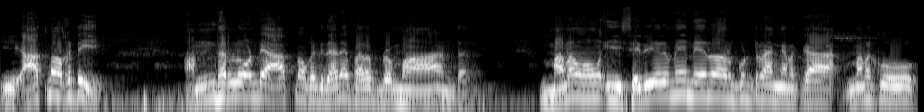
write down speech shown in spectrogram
ఈ ఆత్మ ఒకటి. అందరిలో ఉండే ఆత్మ ఒకటి దానే పరబ్రహ్మ అంటారు. మనం ఈ శరీరమే నేను అనుకుంటున్నాం కనుక మనకు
